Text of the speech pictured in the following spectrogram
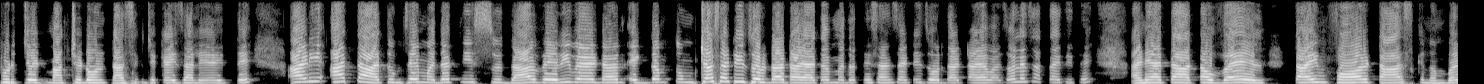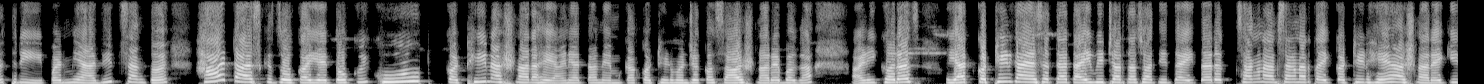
पुढचे मागचे दोन टास्क जे काही झाले आहेत ते. आणि आता तुमचे मदतनीस सुद्धा व्हेरी वेल डन एकदम तुमच्यासाठी जोरदार टाळ्या. तर मदतनीसांसाठी जोरदार टाळ्या वाजवल्या जात आहेत तिथे आणि आता आता well time for task number three पण मी आधीच सांगतोय हा टास्क जो काही येतो की खूप कठीण असणार आहे आणि आता नेमका कठीण म्हणजे कसा असणार आहे बघा. आणि खरंच यात कठीण काय असं त्या ताई विचारता स्वाती ताई. तर सांगणार सांगणार ताई कठीण हे असणार आहे की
